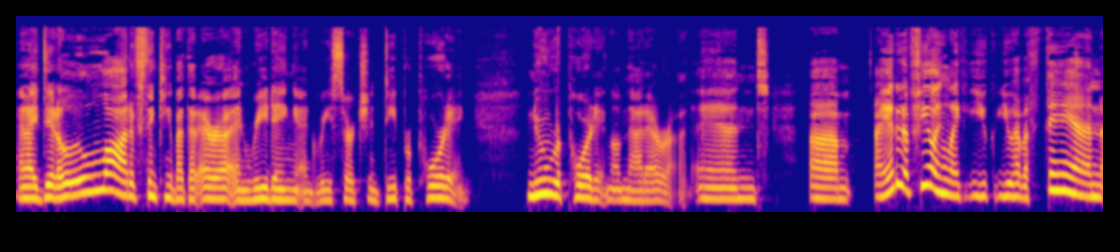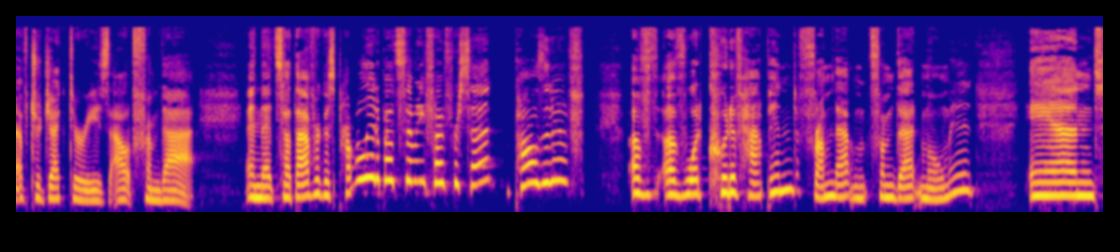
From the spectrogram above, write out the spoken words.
And I did a lot of thinking about that era and reading and research and deep reporting, new reporting on that era. And um, I ended up feeling like you you have a fan of trajectories out from that, and that South Africa is probably at about seventy five percent positive of of what could have happened from that from that moment, and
